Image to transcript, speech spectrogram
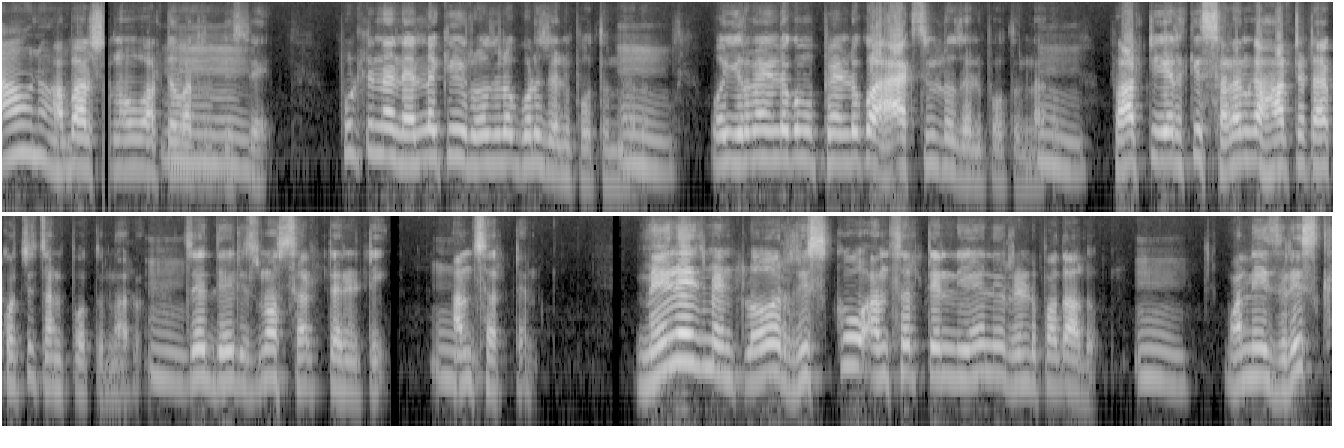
అవును అబార్షన్ వాట్ ఎవర్ తీస్తే. పుట్టిన నెలలకి రోజులకు కూడా చనిపోతున్నారు. ఓ ఇరవై ఏళ్ళకు ముప్పై ఏళ్ళకు యాక్సిడెంట్లో చనిపోతున్నారు. ఫార్టీ ఇయర్కి సడన్గా హార్ట్ అటాక్ వచ్చి చనిపోతున్నారు. There is no certainty uncertain మేనేజ్మెంట్లో రిస్క్ అన్సర్టెనిటీ అని రెండు పదాలు. One is risk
